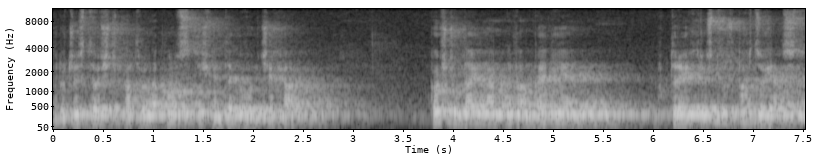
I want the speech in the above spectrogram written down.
uroczystość patrona Polski, świętego Wojciecha, Kościół daje nam Ewangelię, w której Chrystus bardzo jasno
